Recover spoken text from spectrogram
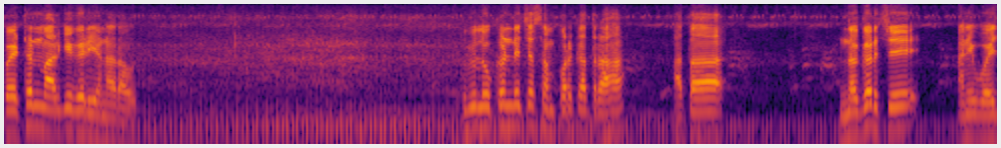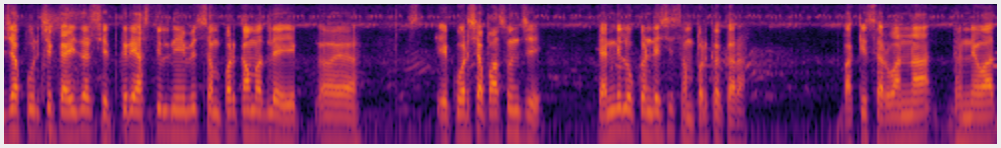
पैठण मार्गे घरी येणार आहोत. तुम्ही लोखंडेच्या संपर्कात राहा. आता नगरचे आणि वैजापूरचे काही जर शेतकरी असतील नियमित संपर्कामधले एक एक वर्षापासूनचे. त्यांनी लोखंडेशी संपर्क करा. बाकी सर्वांना धन्यवाद.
